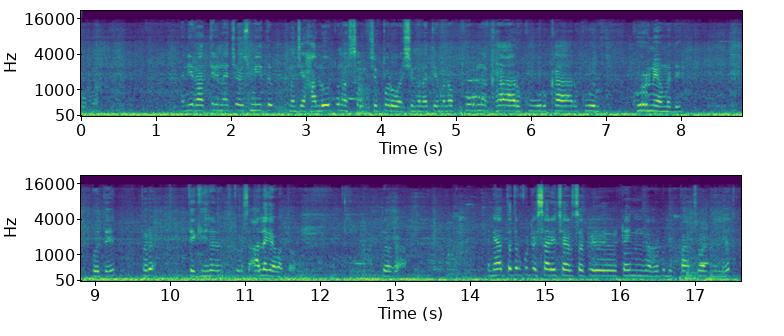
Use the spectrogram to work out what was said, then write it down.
पूर्ण. आणि रात्री नाच्या वेळेस मी इथं म्हणजे हालो पण असायचे परवाशी म्हणा ते म्हणा पूर्ण खार कूर खार कूर कुरण्यामध्ये होते. पर ते घेणं थोडंसं अलग आहे वातावरण? तर आणि आता तर कुठे साडेचारचा टायमिंग झाला कुठे पाच वाजलेले आहेत.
